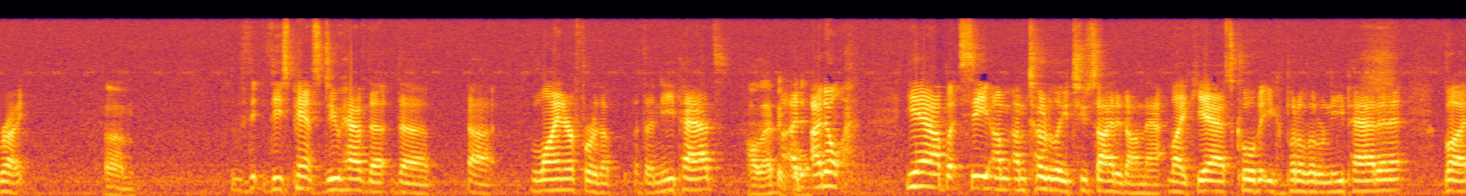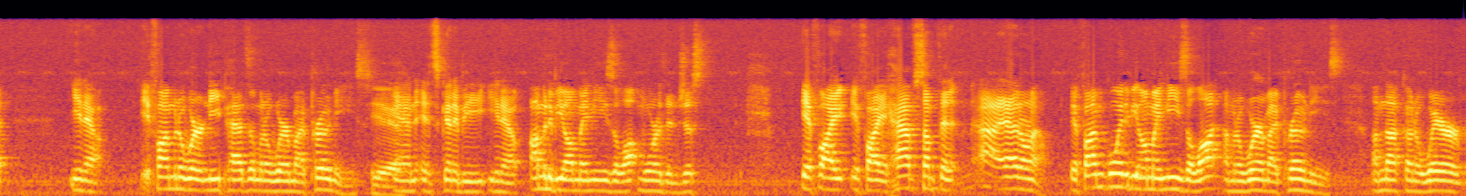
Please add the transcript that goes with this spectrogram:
Right. Um, Th- these pants do have the the uh, liner for the the knee pads. oh, that'd be cool. I, I don't. Yeah, but see, I'm I'm totally two sided on that. Like, yeah, it's cool that you can put a little knee pad in it, but you know, if I'm gonna wear knee pads, I'm gonna wear my pro knees. Yeah. And it's gonna be, you know, I'm gonna be on my knees a lot more than just if I if I have something. I, I don't know. If I'm going to be on my knees a lot, I'm gonna wear my pro knees. I'm not gonna wear,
